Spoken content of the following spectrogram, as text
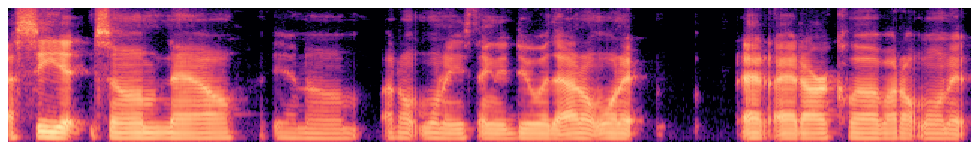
I see it some now, and um, I don't want anything to do with it. I don't want it at at our club. I don't want it,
